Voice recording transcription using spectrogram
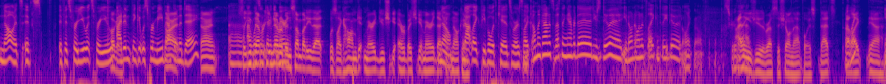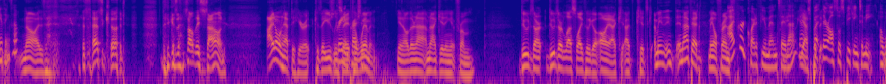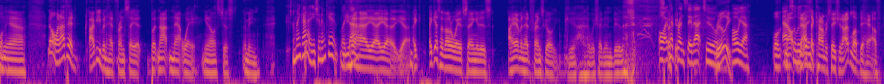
No, it's it's if it's for you, it's for you. Okay. I didn't think it was for me back right. in the day. All right. Uh, so you've never you've never been somebody that was like, oh, I'm getting married. You should get everybody should get married. That no, no, okay. not like people with kids where it's like, oh my god, it's the best thing I ever did. You should do it. You don't know what it's like until you do it. I'm like, no, screw that. I think you should do the rest of the show in that voice. That's I like. Yeah. You think so? No, I- that's, that's good because that's how they sound. I don't have to hear it because they usually Great say it to women. You know, they're not. I'm not getting it from dudes. Are dudes are less likely to go? Oh yeah, I ki- I have kids. I mean, and- and I've had male friends. I've heard quite a few men say that. yeah. Yes, but but, the- they're also speaking to me, a woman. Yeah. No, and I've had I've even had friends say it, but not in that way. You know, it's just. I mean, Oh my god, you shouldn't have kids like yeah, that. yeah, yeah, yeah. I, I guess another way of saying it is I haven't had friends go, God, I wish I didn't do this. Oh, I've had friends say that too. Really? Oh yeah. well, Absolutely. now that's a conversation I'd love to have.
